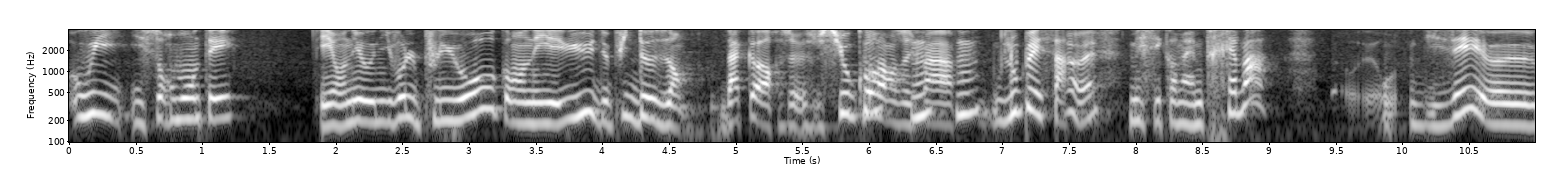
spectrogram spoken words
oui, ils sont remontés. Et on est au niveau le plus haut qu'on ait eu depuis deux ans. D'accord, je, suis au courant, je n'ai mhm. pas loupé ça. Ah mais c'est quand même très bas on disait euh,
